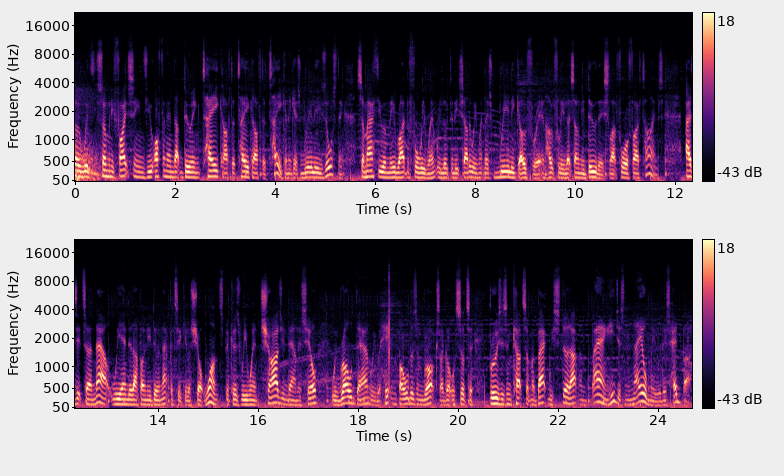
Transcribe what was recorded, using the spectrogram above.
So with so many fight scenes, you often end up doing take after take after take, and it gets really exhausting. So Matthew and me, right before we went, we looked at each other. We went, let's really go for it, and hopefully let's only do this like four or five times. As it turned out, we ended up only doing that particular shot once because we went charging down this hill. We rolled down. We were hitting boulders and rocks. I got all sorts of bruises and cuts up my back. We stood up, and bang! He just nailed me with his headbutt.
